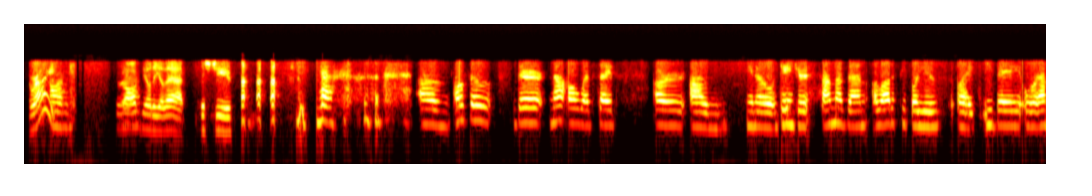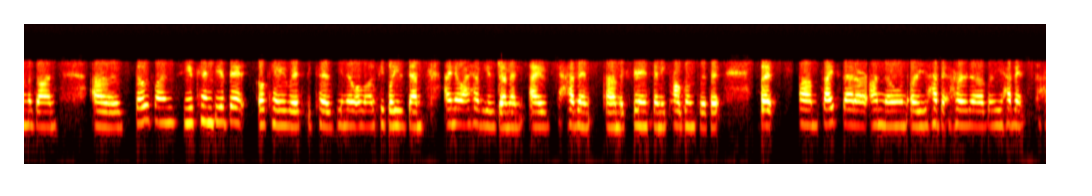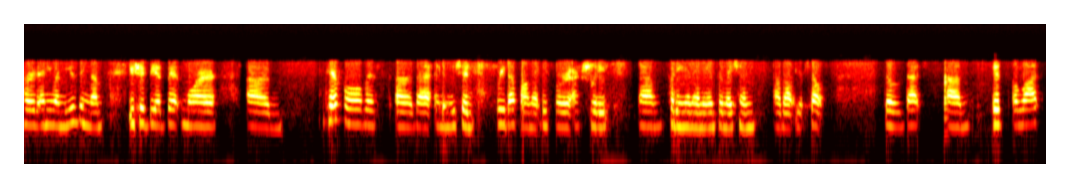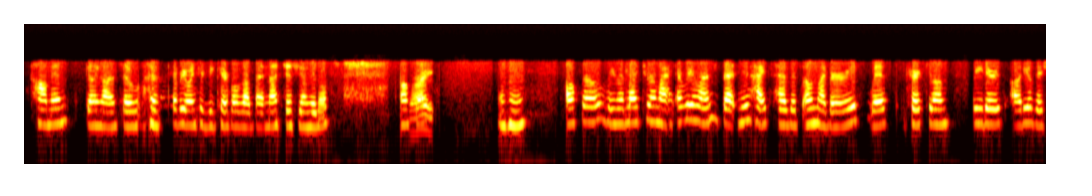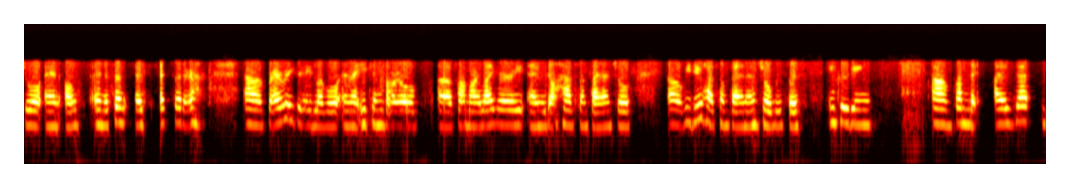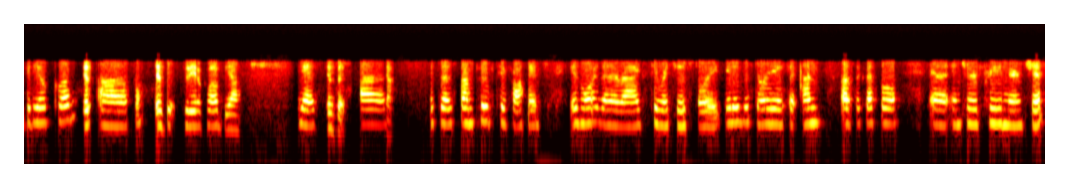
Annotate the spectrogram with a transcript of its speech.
right. Um, We're all guilty of that. Just you. yeah. um, also, they're not all websites are um, you know dangerous. Some of them, a lot of people use like eBay or Amazon. Uh, those ones you can be a bit okay with because you know a lot of people use them. I know I have used them and I haven't um, experienced any problems with it. But um, sites that are unknown or you haven't heard of or you haven't heard anyone using them, you should be a bit more um, careful with uh, that and you should read up on it before actually um, putting in any information about yourself. So that um, is a lot common going on, so everyone should be careful about that, not just young adults. Also, right. hmm Also, we would like to remind everyone that New Heights has its own library with curriculum, readers, audiovisual, and all, and etc. Uh, for every grade level, and that you can borrow uh, from our library. And we don't have some financial. Uh, we do have some financial resources, including um, from the IZET Video Club. Is- Uh, Is it Video Club? Yeah. yes, Is it? uh, Yeah. It says, From Poop to Profits is more than a rags to riches story. It is a story of, un- of successful uh, entrepreneurship,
